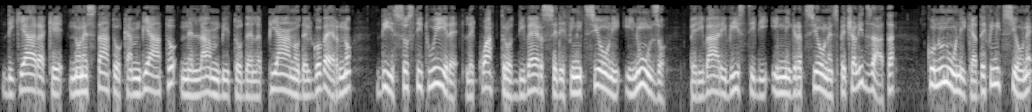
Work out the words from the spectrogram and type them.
dichiara che non è stato cambiato nell'ambito del piano del governo di sostituire le quattro diverse definizioni in uso per i vari visti di immigrazione specializzata con un'unica definizione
